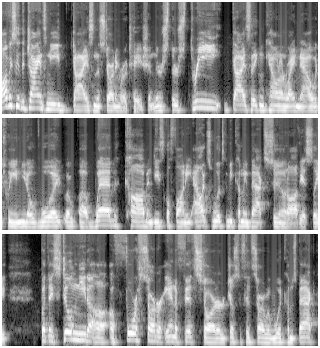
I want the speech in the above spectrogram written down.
obviously the Giants need guys in the starting rotation. There's there's three guys they can count on right now between you know Wood, uh, Webb, Cobb, and DeSclafani. Alex Wood's gonna be coming back soon, obviously, but they still need a, a fourth starter and a fifth starter, just a fifth starter when Wood comes back.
